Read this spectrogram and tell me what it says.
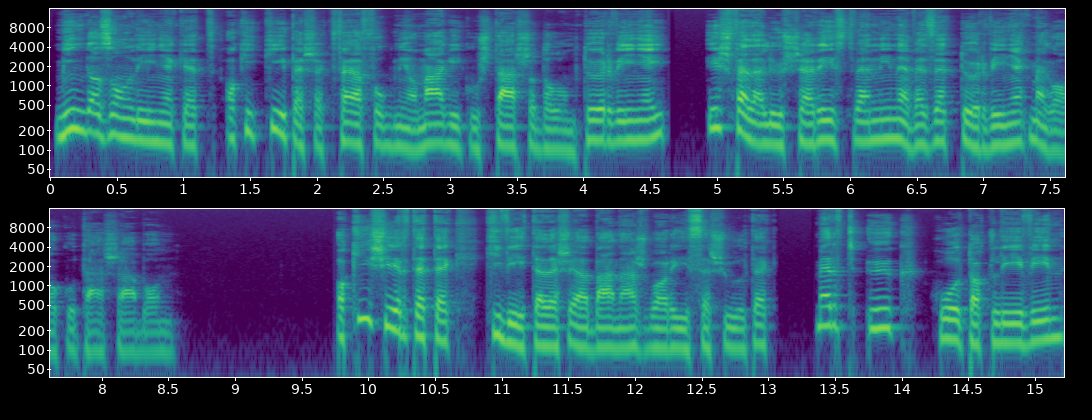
mindazon lényeket, akik képesek felfogni a mágikus társadalom törvényeit, és felelősen részt venni nevezett törvények megalkotásában. A kísértetek kivételes elbánásban részesültek, mert ők, holtak lévén,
